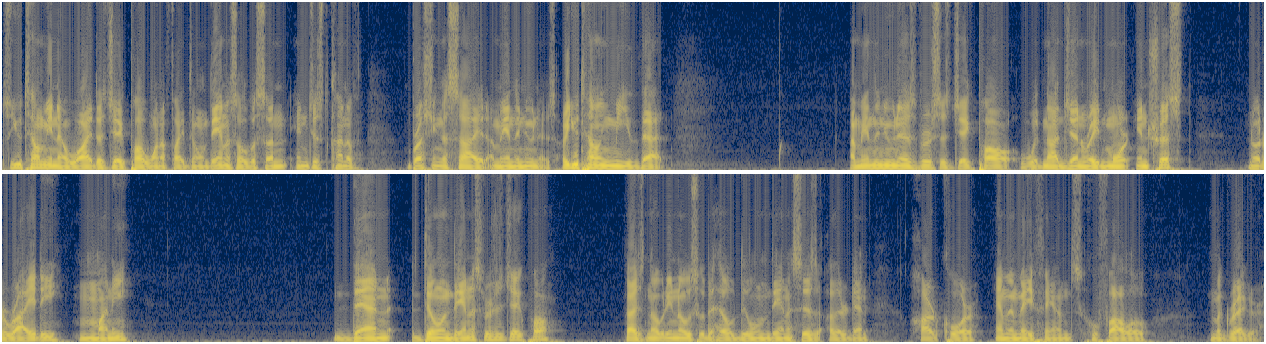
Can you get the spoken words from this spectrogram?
So you tell me now, why does Jake Paul want to fight Dillon Danis all of a sudden and just kind of brushing aside Amanda Nunes. Are you telling me that Amanda Nunes versus Jake Paul would not generate more interest, notoriety, money than Dillon Danis versus Jake Paul? Guys, nobody knows who the hell Dillon Danis is other than hardcore MMA fans who follow McGregor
